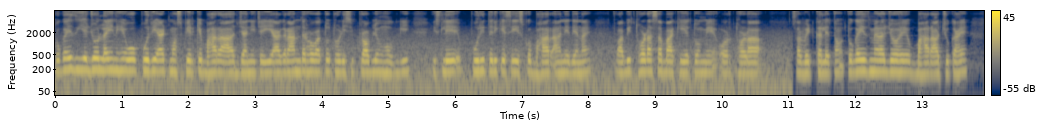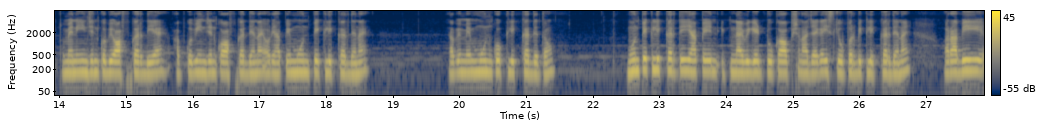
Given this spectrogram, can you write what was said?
तो गैज़ ये जो लाइन है, वो पूरी एटमॉस्फेयर के बाहर आ जानी चाहिए। अगर अंदर होगा तो थोड़ी सी प्रॉब्लम होगी, इसलिए पूरी तरीके से इसको बाहर आने देना है। तो अभी थोड़ा सा बाकी है तो मैं और थोड़ा सा वेट कर लेता हूँ। तो गैज़ मेरा जो है, बाहर आ चुका है तो मैंने इंजन को भी ऑफ़ कर दिया है। आपको भी इंजन को ऑफ़ कर देना है और यहाँ पर मून पे क्लिक कर देना है। यहाँ पर मैं मून को क्लिक कर देता हूँ। मून पे क्लिक करते ही यहाँ पे एक नेविगेट टू का ऑप्शन आ जाएगा, इसके ऊपर भी क्लिक कर देना है। और अभी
